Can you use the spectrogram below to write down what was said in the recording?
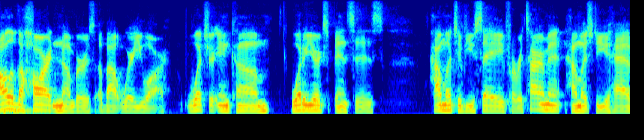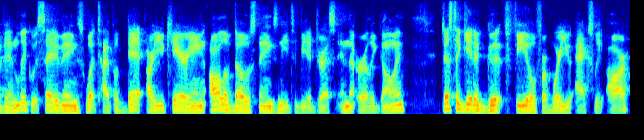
all of the hard numbers about where you are. What's your income? What are your expenses? How much have you saved for retirement? How much do you have in liquid savings? What type of debt are you carrying? All of those things need to be addressed in the early going just to get a good feel for where you actually are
